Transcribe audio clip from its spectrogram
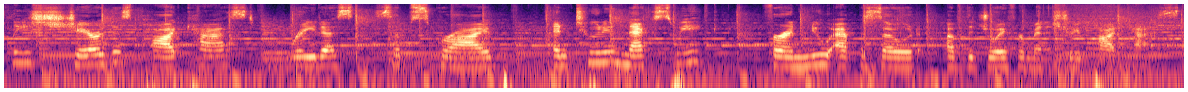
Please share this podcast, rate us, subscribe, and tune in next week for a new episode of the Joy for Ministry podcast.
